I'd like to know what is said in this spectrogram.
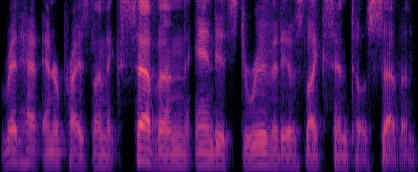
Red Hat Enterprise Linux 7 and its derivatives like CentOS 7.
